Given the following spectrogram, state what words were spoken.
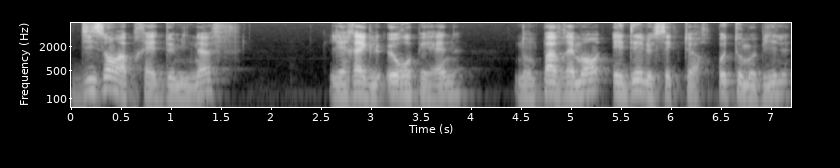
Dix ans après 2009, les règles européennes n'ont pas vraiment aidé le secteur automobile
